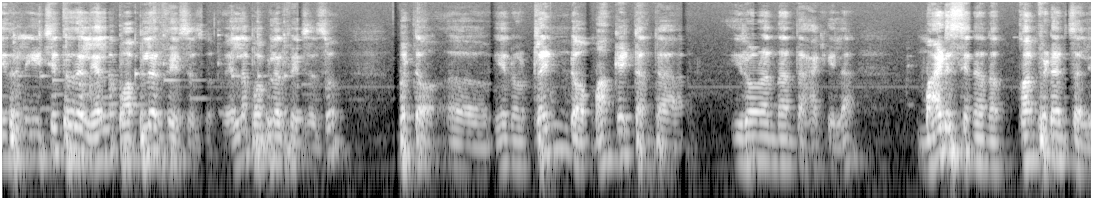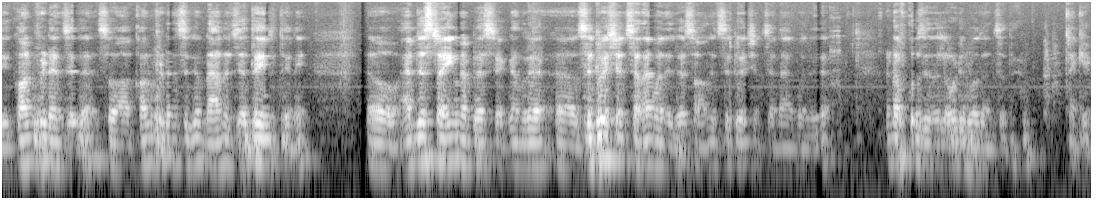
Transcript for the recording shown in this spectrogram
ಇದರಲ್ಲಿ ಈ ಚಿತ್ರದಲ್ಲಿ ಎಲ್ಲ ಪಾಪ್ಯುಲರ್ ಫೇಸಸ್ ಎಲ್ಲ ಪಾಪ್ಯುಲರ್ ಫೇಸಸ್ ಬಟ್ ಏನು ಟ್ರೆಂಡ್ ಮಾರ್ಕೆಟ್ ಅಂತ ಇರೋಣ ಅಂತ ಹಾಕಿಲ್ಲ. ಮಾಡಿಸ್ತೀನಿ ಅನ್ನೋ ಕಾನ್ಫಿಡೆನ್ಸ್ ಅಲ್ಲಿ ಕಾನ್ಫಿಡೆನ್ಸ್ ಇದೆ. ಸೊ ಆ ಕಾನ್ಫಿಡೆನ್ಸ್ಗೆ ನಾನು ಜೊತೆ ಇರ್ತೀನಿ. I am just trying my best ಯಾಕಂದ್ರೆ ಸಿಚುವೇಶನ್ ಚೆನ್ನಾಗಿ ಬಂದಿದೆ ಸಾಂಗ್ ಸಿಚುವೇಶನ್ ಚೆನ್ನಾಗಿ ಬಂದಿದೆ. ಅಂಡ್ ಅಫ್ಕೋರ್ಸ್ ಇದರಲ್ಲಿ ಹೊಡಿಬೋದು ಅನ್ಸುತ್ತೆ. ಥ್ಯಾಂಕ್ ಯು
